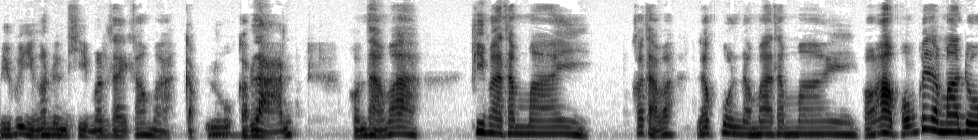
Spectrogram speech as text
มีผู้หญิงคนหนึ่งขี่มอเตอร์ไซค์เข้ามากับลูกกับหลาน ผมถามว่า พี่มาทำไม เขาถามว่า แล้วคุณมาทำไมบอกอ้าวผมก็จะมาดู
